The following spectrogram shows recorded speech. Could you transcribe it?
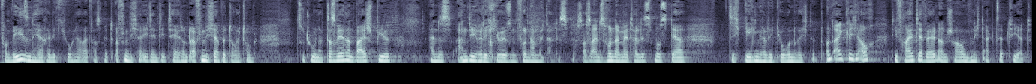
vom Wesen her Religion ja auch etwas mit öffentlicher Identität und öffentlicher Bedeutung zu tun hat. Das wäre ein Beispiel eines antireligiösen Fundamentalismus, also eines Fundamentalismus, der sich gegen Religion richtet und eigentlich auch die Freiheit der Weltanschauung nicht akzeptiert,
